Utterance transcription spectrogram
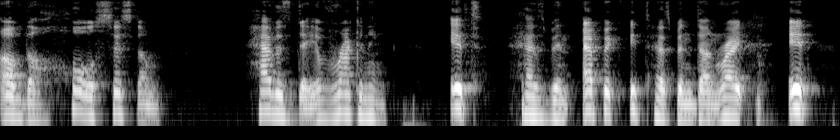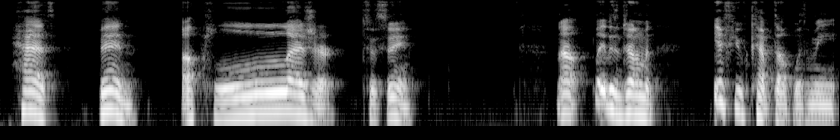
of the whole system have his day of reckoning. It has been epic. It has been done right. It has been a pleasure to see. Now, ladies and gentlemen, if you've kept up with me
